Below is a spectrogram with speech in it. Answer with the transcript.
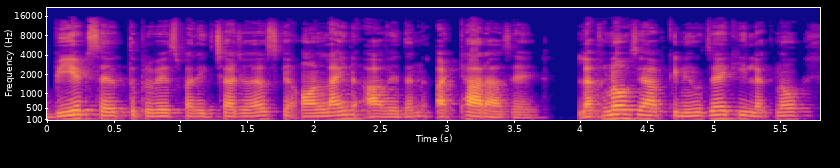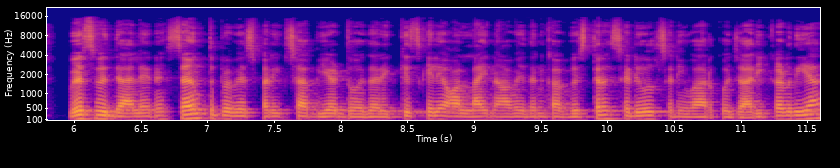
बी संयुक्त प्रवेश परीक्षा जो है, उसके ऑनलाइन आवेदन अट्ठारह से लखनऊ से आपकी न्यूज़ है कि लखनऊ विश्वविद्यालय ने संयुक्त प्रवेश परीक्षा बी एड 2021 के लिए ऑनलाइन आवेदन का विस्तृत शेड्यूल शनिवार को जारी कर दिया।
